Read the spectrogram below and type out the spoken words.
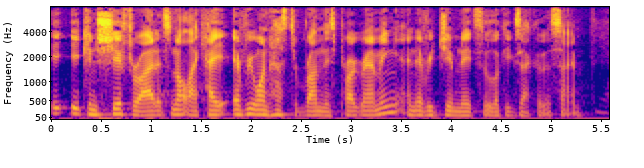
it, it, can shift, right? It's not like hey, everyone has to run this programming and every gym needs to look exactly the same. Yeah.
